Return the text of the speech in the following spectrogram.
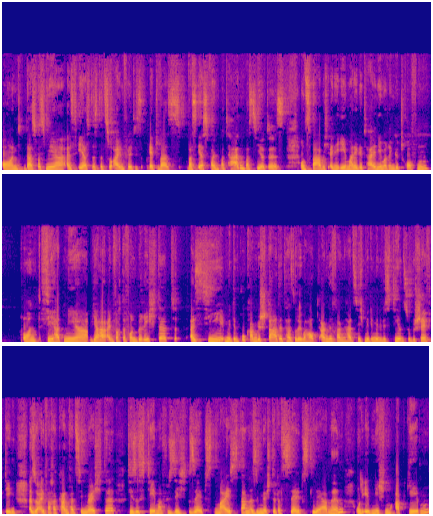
Und das, was mir als erstes dazu einfällt, ist etwas, was erst vor ein paar Tagen passiert ist. Und zwar habe ich eine ehemalige Teilnehmerin getroffen, und sie hat mir ja einfach davon berichtet, als sie mit dem Programm gestartet hat oder überhaupt angefangen hat, sich mit dem Investieren zu beschäftigen. Also einfach erkannt hat, sie möchte dieses Thema für sich selbst meistern, also sie möchte das selbst lernen und eben nicht nur abgeben.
